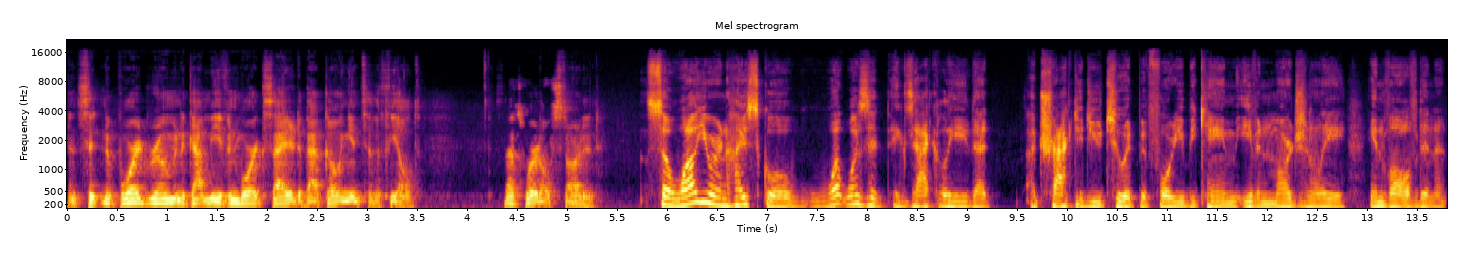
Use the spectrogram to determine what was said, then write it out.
and sit in a boardroom, and it got me even more excited about going into the field. So that's where it all started. So while you were in high school, what was it exactly that attracted you to it before you became even marginally involved in it?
